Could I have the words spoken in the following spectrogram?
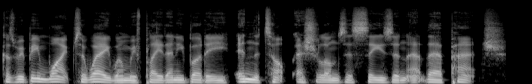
Because we've been wiped away when we've played anybody in the top echelons this season at their patch.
